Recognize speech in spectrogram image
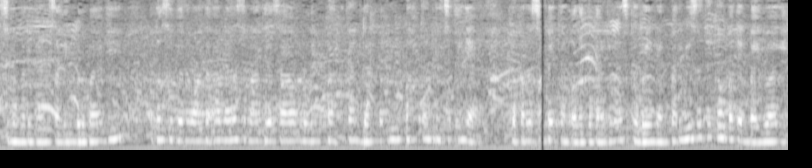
Semoga dengan saling berbagi, Allah Subhanahu wa taala senantiasa melimpahkan dan melimpahkan rezekinya kepada sampaikan oleh Kepala Dinas Kebudayaan dan Pariwisata Kabupaten Banyuwangi.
